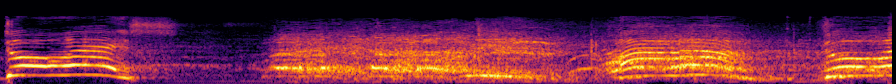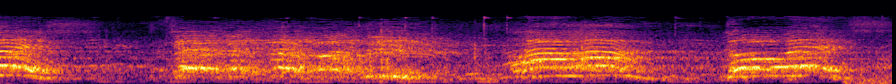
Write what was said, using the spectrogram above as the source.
דורש! העם דורש! העם דורש!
